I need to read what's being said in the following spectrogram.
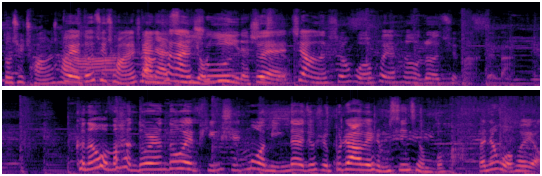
多去闯闯啊，对，多去闯一闯，看看有意义的事对情，。这样的生活会很有乐趣嘛，对吧？可能我们很多人都会平时莫名的，就是不知道为什么心情不好，反正我会有。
